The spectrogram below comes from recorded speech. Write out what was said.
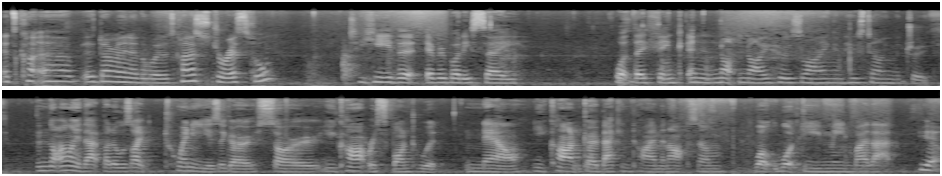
it's kind. Uh, I don't really know the word. It's kind of stressful to hear that everybody say what they think and not know who's lying and who's telling the truth. Not only that, but it was like 20 years ago, so you can't respond to it now. You can't go back in time and ask them, what, what do you mean by that? Yeah,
